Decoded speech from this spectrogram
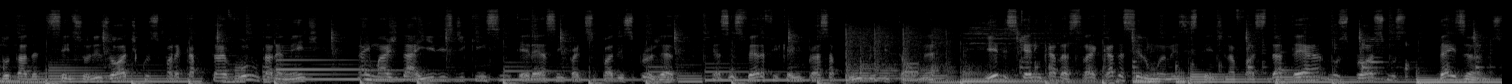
dotada de sensores óticos para captar voluntariamente a imagem da íris de quem se interessa em participar desse projeto. Essa esfera fica em praça pública e tal, né? Eles querem cadastrar cada ser humano existente na face da Terra nos próximos 10 anos.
